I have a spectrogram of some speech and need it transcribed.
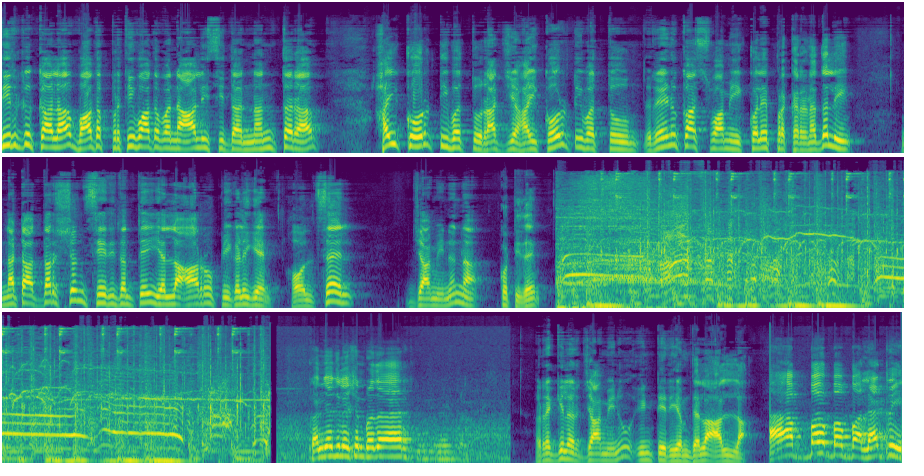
ದೀರ್ಘಕಾಲ ವಾದ ಪ್ರತಿವಾದವನ್ನು ಆಲಿಸಿದ ನಂತರ ಹೈಕೋರ್ಟ್ ಇವತ್ತು ರಾಜ್ಯ ಹೈಕೋರ್ಟ್ ಇವತ್ತು ರೇಣುಕಾಸ್ವಾಮಿ ಕೊಲೆ ಪ್ರಕರಣದಲ್ಲಿ ನಟ ದರ್ಶನ್ ಸೇರಿದಂತೆ ಎಲ್ಲ ಆರೋಪಿಗಳಿಗೆ ಹೋಲ್ಸೇಲ್ ಜಾಮೀನನ್ನ ಕೊಟ್ಟಿದೆ. ಕಂಗ್ರ್ಯಾಚುಲೇಷನ್ ಬ್ರದರ್ ರೆಗ್ಯುಲರ್ ಜಾಮೀನು ಇಂಟೀರಿಯಂದೆಲ್ಲ ಅಲ್ಲ. ಲ್ಯಾಟ್ರಿ.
